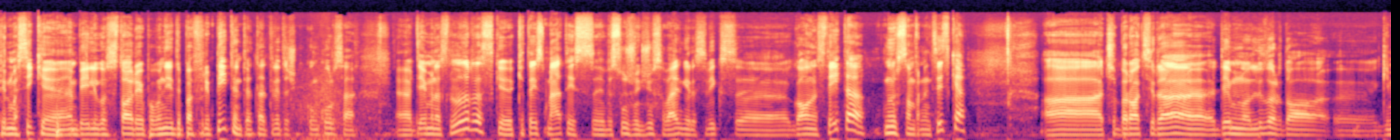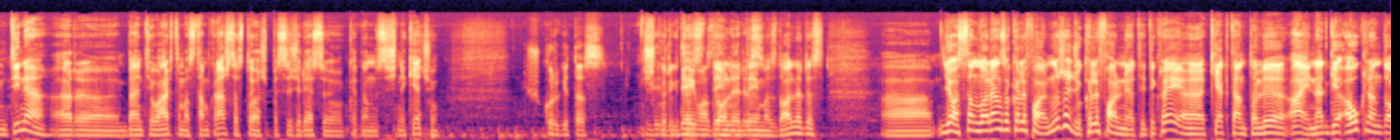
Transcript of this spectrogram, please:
pirmas iki NBA lygos istorijoje pabandyti pafripitinti tą tritaškų konkursą. Daminas Lillardas ki- kitais metais visų žvaigždžių savaitgalis vyks Golden State, nu, San Franciske. Uh, čia berots yra Damino Lillardo uh, gimtinė, ar uh, bent jau artimas tam kraštas, to aš pasižiūrėsiu, kada nusišnekėčiau. Iš kurgi tas Iš kur Deimas doleris. Deimas doleris. Uh, jo, San Lorenzo, Kalifornija. Nu, žodžiu, Kalifornija, tai tikrai uh, kiek ten toli. Ai, netgi Auklendo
